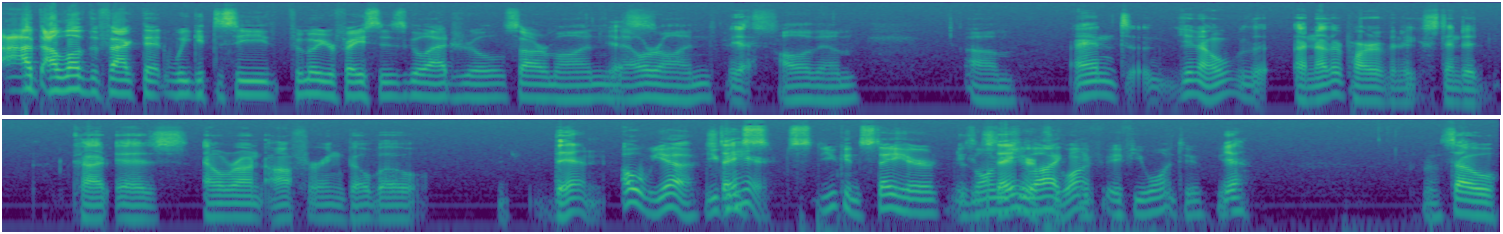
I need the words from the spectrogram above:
I I love the fact that we get to see familiar faces: Galadriel, Saruman, Yes. Elrond, Yes. all of them. Um, And, you know, the, another part of an extended cut is Elrond offering Bilbo then. oh yeah, you Stay can here. s- you can stay here You as long as you here if you like, want. if, if you want to. Yeah. Yeah. So,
